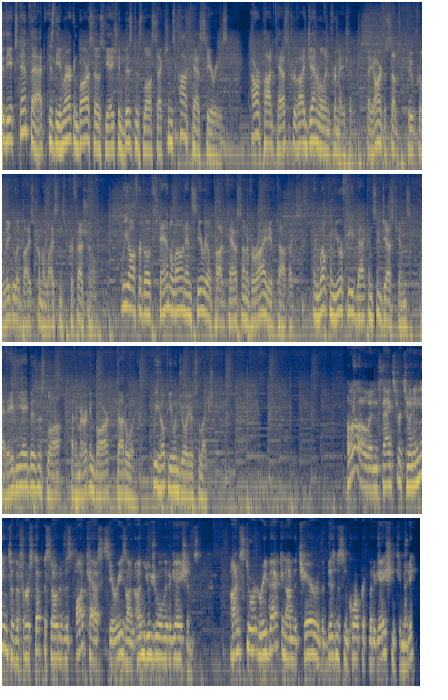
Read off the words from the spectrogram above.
To the extent that is the American Bar Association Business Law Section's podcast series. Our podcasts provide general information. They aren't a substitute for legal advice from a licensed professional. We offer both standalone and serial podcasts on a variety of topics and welcome your feedback and suggestions at ababusinesslaw at americanbar.org. We hope you enjoy your selection. Hello, and thanks for tuning in to the first episode of this podcast series on unusual litigations. I'm Stuart Riback, and I'm the chair of the Business and Corporate Litigation Committee.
